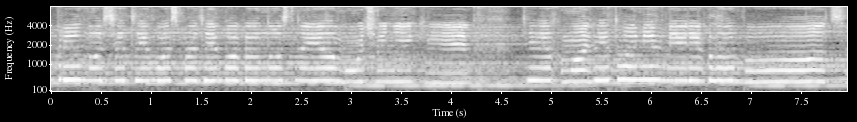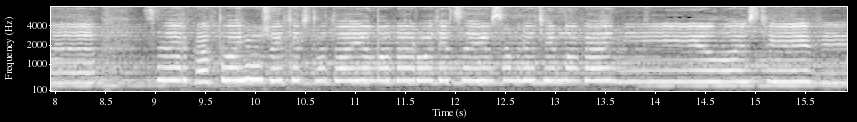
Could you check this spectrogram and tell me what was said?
Приносят и, Господи, богоносные мученики, Тех молитвами в мире глубоце. Церковь Твою, жительство Твое, Богородица, и сомляти многомилостиве.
